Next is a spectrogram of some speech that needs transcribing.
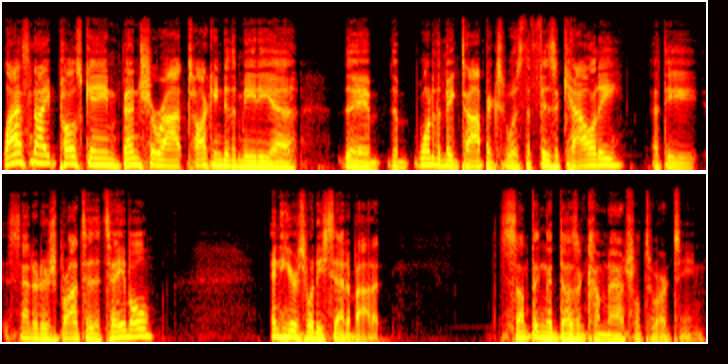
last night post game, Ben Chiarot talking to the media. The the one of the big topics was the physicality that the Senators brought to the table. And here's what he said about it. Something that doesn't come natural to our team.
